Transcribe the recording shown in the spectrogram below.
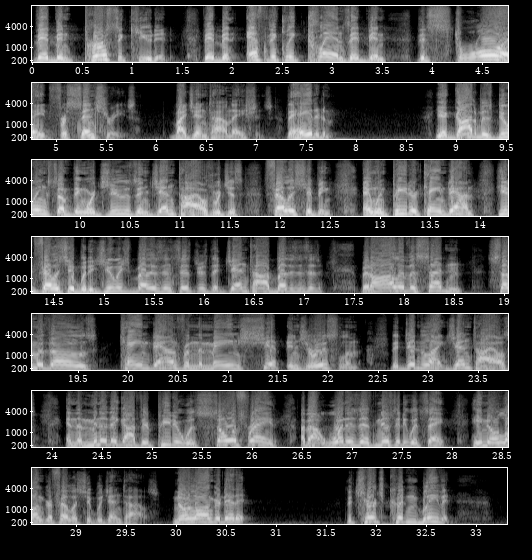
They had been persecuted, they had been ethnically cleansed, they had been destroyed for centuries by Gentile nations. They hated them. Yet God was doing something where Jews and Gentiles were just fellowshipping. And when Peter came down, he had fellowship with the Jewish brothers and sisters, the Gentile brothers and sisters. But all of a sudden, some of those came down from the main ship in Jerusalem that didn't like Gentiles. And the minute they got there, Peter was so afraid about what his ethnicity would say, he no longer fellowship with Gentiles. No longer did it. The church couldn't believe it.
